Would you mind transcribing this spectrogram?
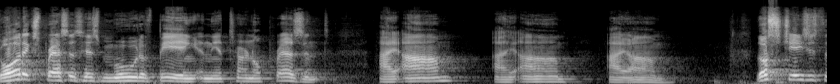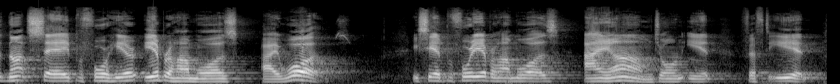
God expresses his mode of being in the eternal present I am, I am, I am. Thus, Jesus did not say before here Abraham was, I was. He said before Abraham was, I am, John 8 58.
